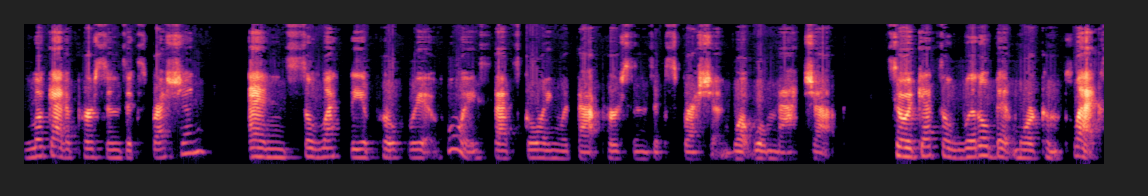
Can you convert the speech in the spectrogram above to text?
look at a person's expression and select the appropriate voice that's going with that person's expression, what will match up. So it gets a little bit more complex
